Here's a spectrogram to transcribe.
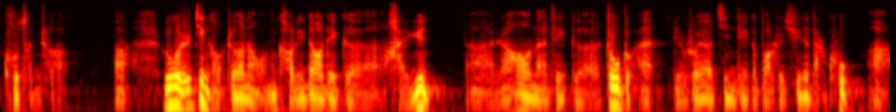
库存车了啊。如果是进口车呢，我们考虑到这个海运啊，然后呢这个周转，比如说要进这个保税区的大库啊，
